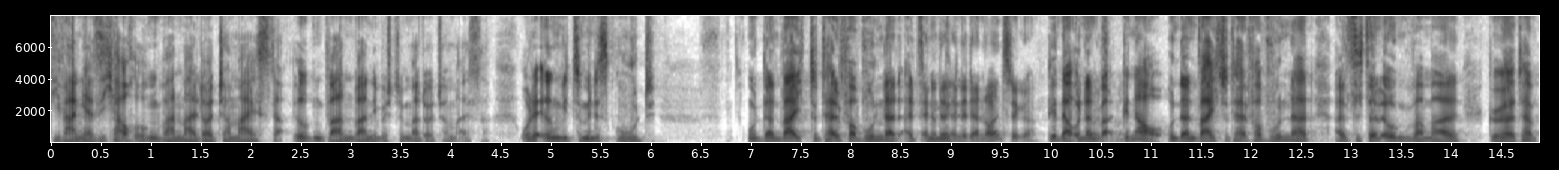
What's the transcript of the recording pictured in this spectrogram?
die waren ja sicher auch irgendwann mal deutscher Meister. Irgendwann waren die bestimmt mal deutscher Meister. Oder irgendwie zumindest gut. Und dann war ich total verwundert, als Ende, mir mit, Ende der 90er. Genau, und dann war, genau. Und dann war ich total verwundert, als ich dann irgendwann mal gehört habe,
